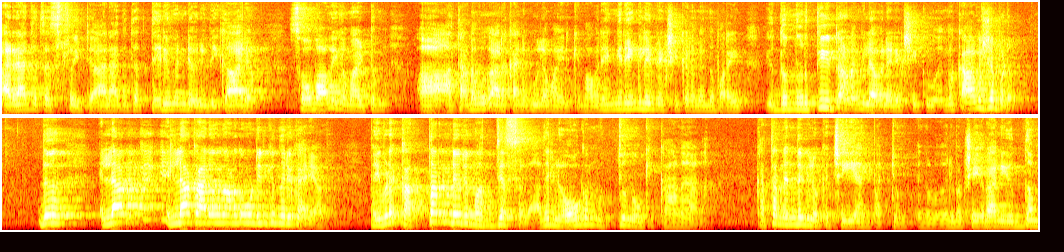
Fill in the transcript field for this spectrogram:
ആ- രാജ്യത്തെ സ്ട്രീറ്റ് ആ രാജ്യത്തെ തെരുവിന്റെ ഒരു വികാരം സ്വാഭാവികമായിട്ടും ആ ആ തടവുകാർക്ക് അനുകൂലമായിരിക്കും. അവരെങ്ങനെയെങ്കിലും രക്ഷിക്കണമെന്ന് പറയും. യുദ്ധം നിർത്തിയിട്ടാണെങ്കിൽ അവരെ രക്ഷിക്കൂ എന്നൊക്കെ ആവശ്യപ്പെടും. ഇത് എല്ലാ എല്ലാ കാലവും നടന്നുകൊണ്ടിരിക്കുന്ന ഒരു കാര്യമാണ്. അപ്പം ഇവിടെ ഖത്തറിന്റെ ഒരു മധ്യസ്ഥത അത് ലോകം ഉറ്റുനോക്കി കാണുകയാണ്. ഖത്തറിന് എന്തെങ്കിലുമൊക്കെ ചെയ്യാൻ പറ്റും എന്നുള്ളത്. ഒരു പക്ഷേ ഇറാൻ യുദ്ധം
